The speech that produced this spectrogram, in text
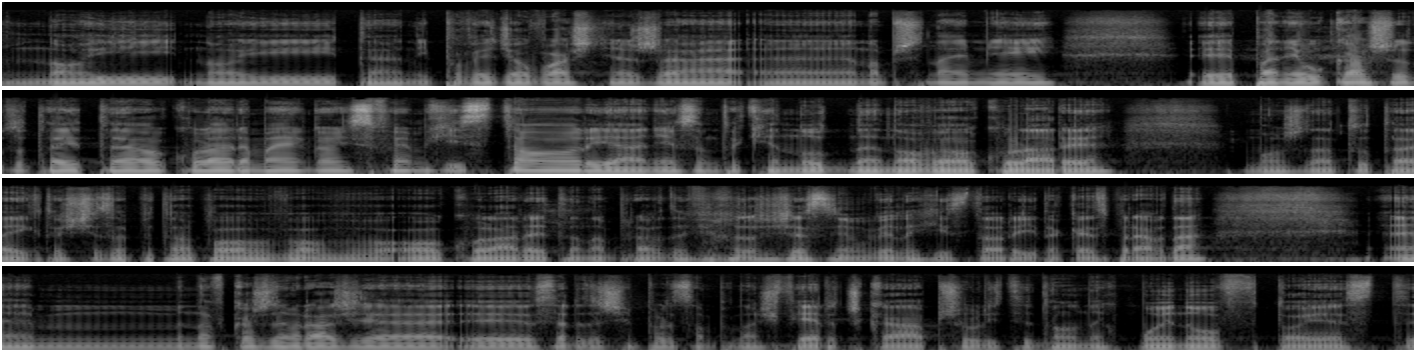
No i, no i ten, i powiedział właśnie, że e, no przynajmniej y, panie Łukaszu, tutaj te okulary mają jakąś swoją historię, a nie są takie nudne, nowe okulary. Można tutaj, ktoś cię zapytał po, o, o okulary, to naprawdę wiąże się z nią wiele historii, taka jest prawda. No w każdym razie y, serdecznie polecam pana Świerczka przy ulicy Dolnych Młynów. To jest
